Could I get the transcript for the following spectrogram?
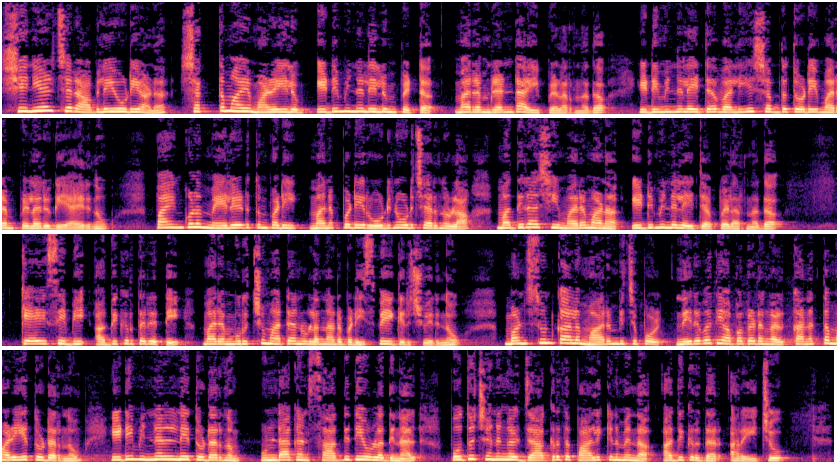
ശനിയാഴ്ച രാവിലെയോടെയാണ് ശക്തമായ മഴയിലും ഇടിമിന്നലിലും പെട്ട് മരം രണ്ടായി പിളർന്നത്. ഇടിമിന്നലേറ്റ് വലിയ ശബ്ദത്തോടെ മരം പിളരുകയായിരുന്നു. പൈങ്കുളം മേലെടുത്തുംപടി മനപ്പടി റോഡിനോട് ചേർന്നുള്ള മദിരാശി മരമാണ് ഇടിമിന്നലേറ്റ് പിളർന്നത്. കെ ഐ സി ബി അധികൃതരെത്തി മരം മുറിച്ചുമാറ്റാനുള്ള നടപടി സ്വീകരിച്ചുവരുന്നു. മൺസൂൺ കാലം ആരംഭിച്ചപ്പോൾ നിരവധി അപകടങ്ങൾ കനത്ത മഴയെ തുടർന്നും ഇടിമിന്നലിനെ തുടർന്നും ഉണ്ടാകാൻ സാധ്യതയുള്ളതിനാൽ പൊതുജനങ്ങൾ ജാഗ്രത പാലിക്കണമെന്ന് അധികൃതർ അറിയിച്ചു.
